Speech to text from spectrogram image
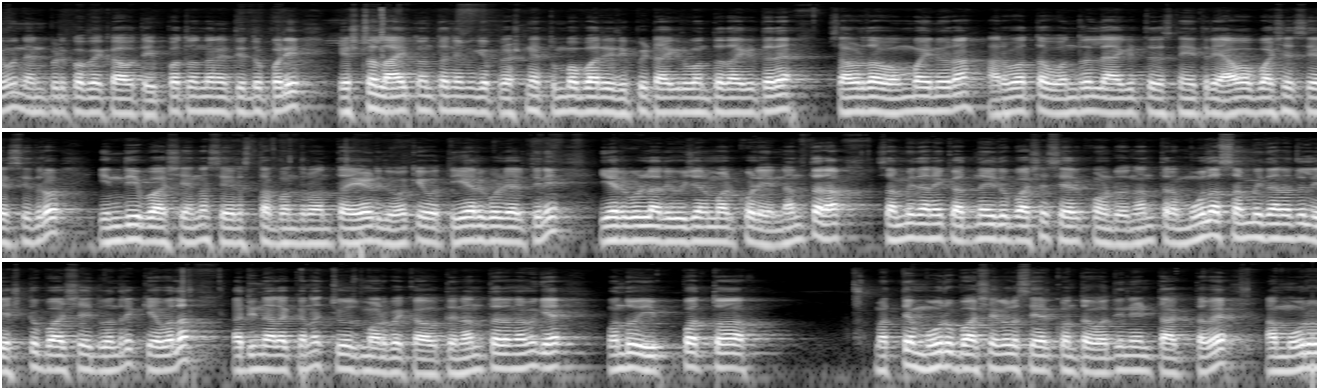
ನೀವು ನೆನ್ಪಿಡ್ಕೋಬೇಕಾಗುತ್ತೆ ಇಪ್ಪತ್ತೊಂದನೇ ತಿದ್ದುಪಡಿ ಎಷ್ಟರಲ್ಲಿ ಆಯಿತು ಅಂತ ನಿಮಗೆ ಪ್ರಶ್ನೆ ತುಂಬ ಬಾರಿ ರಿಪೀಟ್ ಆಗಿರುವಂಥದ್ದಾಗಿರ್ತದೆ ಸಾವಿರದ ಒಂಬೈನೂರ ಅರವತ್ತ ಒಂದರಲ್ಲಿ ಆಗಿರ್ತದೆ ಸ್ನೇಹಿತರೆ. ಯಾವ ಭಾಷೆ ಸೇರಿಸಿದ್ರು? ಹಿಂದಿ ಭಾಷೆಯನ್ನು ಸೇರಿಸ್ತಾ ಬಂದರು ಅಂತ ಹೇಳಿದ್ವಿ. ಓಕೆ ಇವತ್ತು ಇಯರ್ಗಳು ಹೇಳ್ತೀನಿ. ರಿವಿಷನ್ ಮಾಡ್ಕೊಳ್ಳಿ. ನಂತರ ಸಂವಿಧಾನಕ್ಕೆ ಹದಿನೈದು ಭಾಷೆ ಸೇರಿಕೊಂಡು, ನಂತರ ಮೂಲ ಸಂವಿಧಾನದಲ್ಲಿ ಎಷ್ಟು ಭಾಷೆ ಇದ್ವು ಅಂದರೆ ಕೇವಲ ಹದಿನಾಲ್ಕನ್ನು ಚೂಸ್ ಮಾಡಬೇಕಾಗುತ್ತೆ. ನಂತರ ನಮಗೆ ಒಂದು ಇಪ್ಪತ್ತ, ಮತ್ತೆ ಮೂರು ಭಾಷೆಗಳು ಸೇರ್ಕೊತವೆ, ಹದಿನೆಂಟು ಆಗ್ತವೆ. ಆ ಮೂರು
